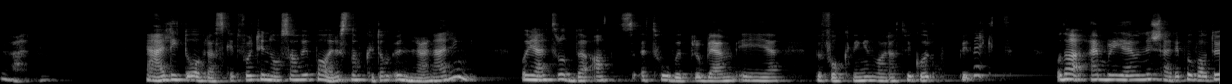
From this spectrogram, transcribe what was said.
Jeg er litt overrasket, for til nå så har vi bare snakket om underernæring. Og jeg trodde at et hovedproblem i befolkningen var at vi går opp i vekt. Og da blir jeg jo nysgjerrig på hva du,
